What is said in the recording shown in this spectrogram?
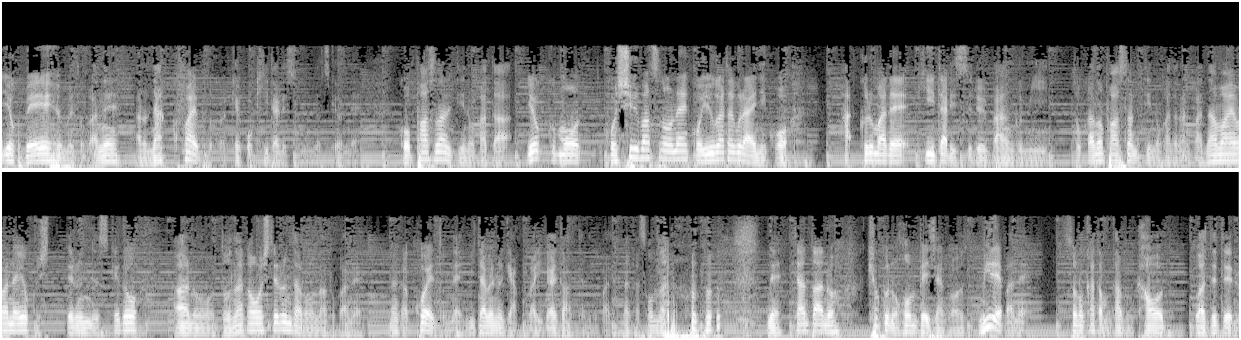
よくベイ FM とかね、あの、NAC5 とか結構聞いたりするんですけどね、こうパーソナリティの方、よくもう、こう週末のね、こう夕方ぐらいにこう、は車で聞いたりする番組とかのパーソナリティの方なんか名前はね、よく知ってるんですけど、あの、どんな顔してるんだろうなとかね、なんか声とね、見た目のギャップが意外とあったりとかね、なんかそんな ね、ちゃんとあの、局のホームページなんかを見ればね、その方も多分顔は出てる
